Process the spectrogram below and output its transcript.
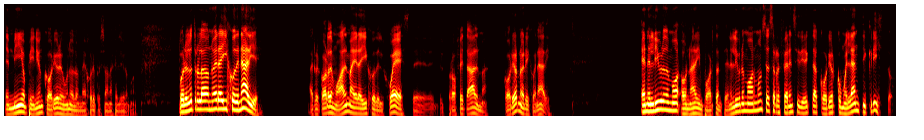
en mi opinión, Corior es uno de los mejores personajes del libro Mormon. Por el otro lado, no era hijo de nadie. Recordemos, Alma era hijo del juez, del profeta Alma. Corior no era hijo de nadie. En el libro de Mormon, o nadie importante, en el libro de Mormon se hace referencia directa a Corior como el anticristo.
